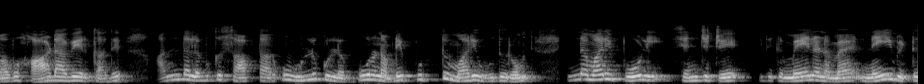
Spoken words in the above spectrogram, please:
மாவு ஹார்டாகவே இருக்காது. அந்த அளவுக்கு சாஃப்டாக இருக்கும். உள்ளுக்குள்ளே பூரணம் அப்படியே புட்டு மாதிரி உதிரும். இந்த மாதிரி போளி செஞ்சுட்டு இதுக்கு மேலே நம்ம நெய் விட்டு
